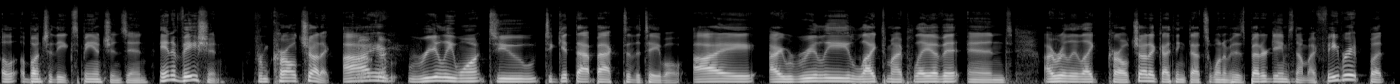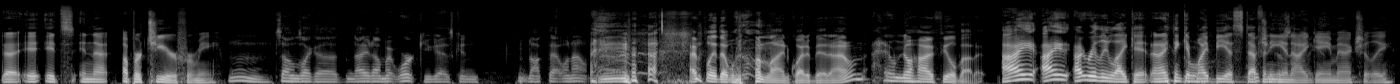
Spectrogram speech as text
a, a bunch of the expansions in Innovation from Carl Chudyk. I Okay. really want to to get that back to the table. I I really liked my play of it, and I really like Carl Chudyk. I think that's one of his better games. Not my favorite, but uh, it, it's in that upper tier for me. Hmm, sounds like a night I'm at work. You guys can knock that one out. I've played that one online quite a bit. I don't I don't know how I feel about it. I, I, I really like it, and I think it Ooh, might be a Stephanie and I like it. game actually.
